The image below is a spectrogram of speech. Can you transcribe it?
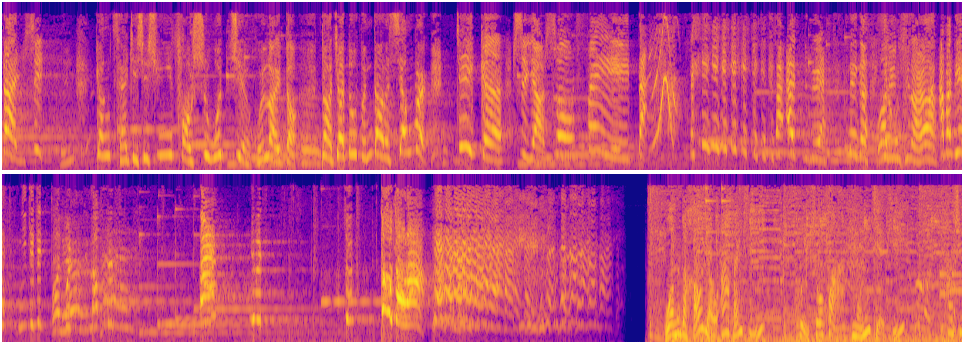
但是，刚才这些薰衣草是我捡回来的，大家都闻到了香味儿，这个是要收费的。哎哎，对，那个王林，你去哪儿啊？阿巴爹，你这这，王林，老婆，哎，你们怎么都走了？我们的好友阿凡提会说话，能解题，他是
